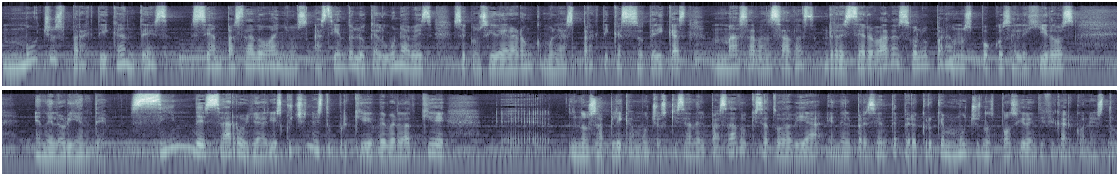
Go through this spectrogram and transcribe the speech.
Muchos practicantes se han pasado años haciendo lo que alguna vez se consideraron como las prácticas esotéricas más avanzadas, reservadas solo para unos pocos elegidos en el Oriente, sin desarrollar, y escuchen esto porque de verdad que eh, nos aplica a muchos, quizá en el pasado, quizá todavía en el presente, pero creo que muchos nos podemos identificar con esto,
